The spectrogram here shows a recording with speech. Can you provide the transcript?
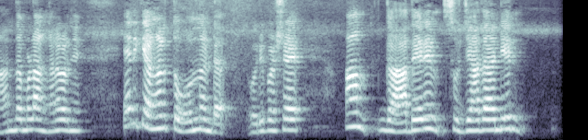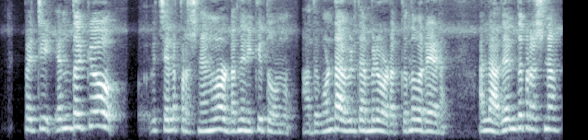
ആ നമ്മൾ അങ്ങനെ പറഞ്ഞ് എനിക്ക് അങ്ങനെ തോന്നുന്നുണ്ട്. ഒരു പക്ഷേ ആ ഗാദേനും സുജാതാന്റെയും പറ്റി എന്തൊക്കെയോ ചില പ്രശ്നങ്ങളുണ്ടെന്ന് എനിക്ക് തോന്നും. അതുകൊണ്ട് അവർ തമ്മിൽ ഉടക്കുന്നു പറയാണ്. അല്ല അതെന്ത് പ്രശ്നം?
